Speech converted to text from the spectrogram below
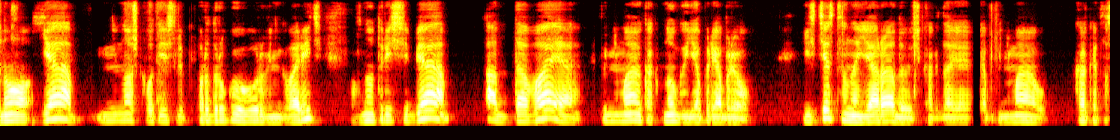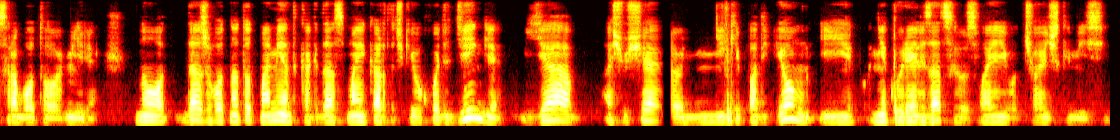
Но я немножко, вот если про другой уровень говорить, внутри себя, отдавая, понимаю, как много я приобрел. Естественно, я радуюсь, когда я понимаю, как это сработало в мире. Но даже вот на тот момент, когда с моей карточки уходят деньги, я ощущаю некий подъем и некую реализацию своей вот человеческой миссии.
